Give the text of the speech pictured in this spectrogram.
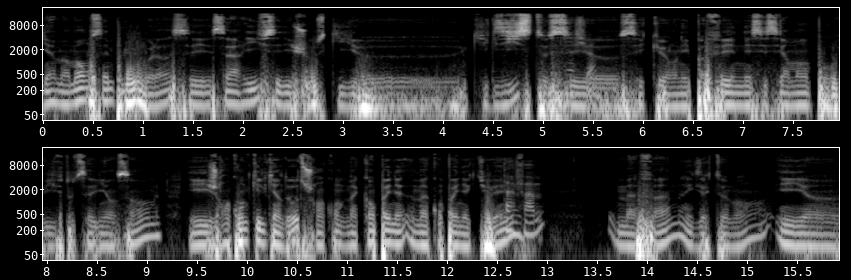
il y a un moment, on s'aime plus. Voilà, c'est, ça arrive, c'est des choses qui, euh, qui existent. C'est, euh, c'est qu'on n'est pas fait nécessairement pour vivre toute sa vie ensemble. Et je rencontre quelqu'un d'autre. Je rencontre ma compagne, ma compagne actuelle, Ta femme ma femme, exactement. Et euh,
